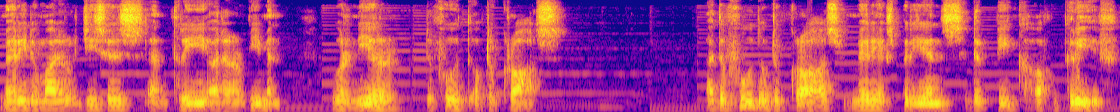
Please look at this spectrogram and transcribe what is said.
Mary, the mother of Jesus, and three other women were near the foot of the cross. At the foot of the cross, Mary experienced the peak of grief,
